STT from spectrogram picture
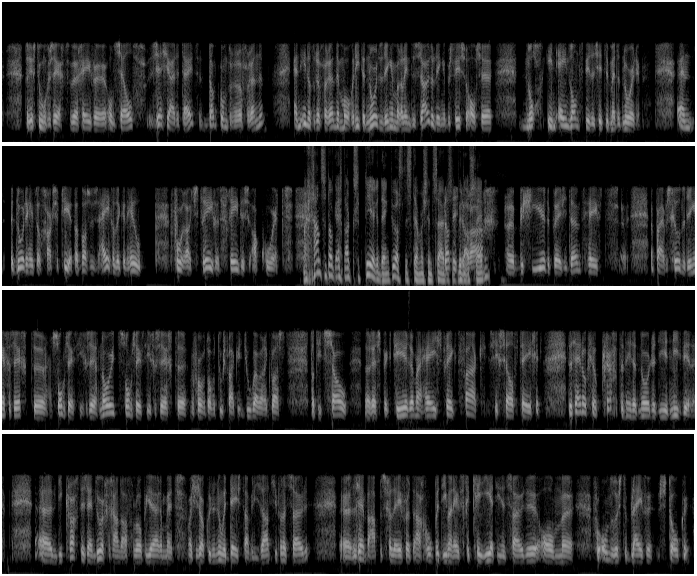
er is toen gezegd, we geven onszelf zes jaar de tijd. Dan komt er een referendum. En in dat referendum mogen niet de Noorderlingen, maar alleen de Zuiderlingen beslissen of ze nog in één land willen zitten met het Noorden. En het Noorden heeft dat geaccepteerd. Dat was dus eigenlijk een heel vooruitstrevend vredesakkoord. Maar gaan ze het ook echt accepteren, denkt u, als de stemmers in het zuiden zich willen afscheiden? Uh, Bashir, de president, heeft uh, een paar verschillende dingen gezegd. Uh, soms heeft hij gezegd nooit, soms heeft hij gezegd, bijvoorbeeld op een toespraak in Juba waar ik was, dat hij het zou respecteren, maar hij spreekt vaak zichzelf tegen. Er zijn ook veel krachten in het noorden die het niet willen. die krachten zijn doorgegaan de afgelopen jaren met wat je zou kunnen noemen destabilisatie van het zuiden. er zijn wapens geleverd aan groepen die men heeft gecreëerd in het zuiden om voor onrust te blijven stoken.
